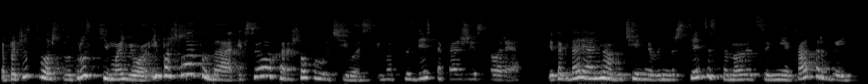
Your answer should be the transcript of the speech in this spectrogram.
Я почувствовала, что вот русский мое, и пошла туда, и все хорошо получилось. И вот здесь такая же история. И тогда реально обучение в университете становится не каторгой,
